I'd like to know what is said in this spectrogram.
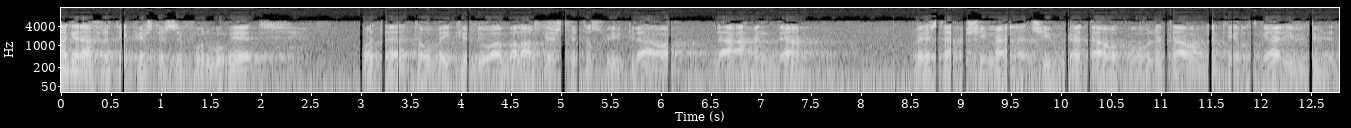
ئەگەر ئافرەتێک پێشتر سفور بووبێت و تەوبەی کردووە بەڵام پێشتر تەسویر کراوە لە ئاهەنگدا و ئێستا پەشیمانە چی بکات تاوەکو لە تاوانەکەی ڕزگاری ببێت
